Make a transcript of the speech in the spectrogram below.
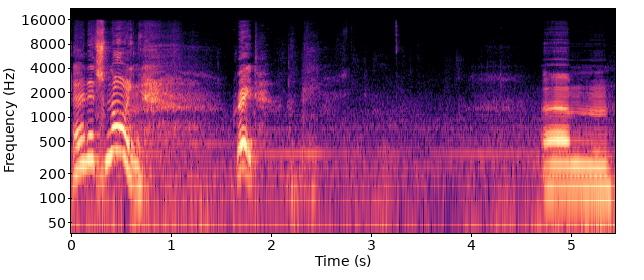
And it's snowing! Great. Um...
